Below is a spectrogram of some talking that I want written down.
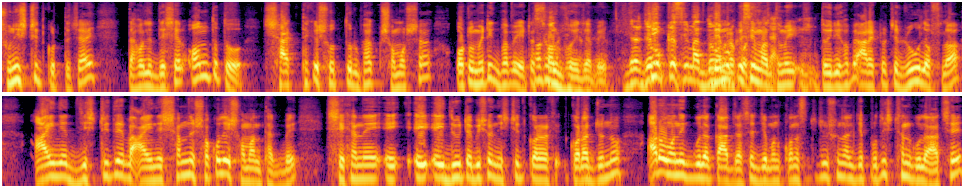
সুনিশ্চিত করতে চাই তাহলে দেশের অন্তত ষাট থেকে সত্তর ভাগ সমস্যা অটোমেটিক ভাবে এটা সলভ হয়ে যাবে। ডেমোক্রেসির মাধ্যমে তৈরি হবে। আরেকটা হচ্ছে রুল অফ ল আইনের দৃষ্টিতে বা আইনের সামনে সকলেই সমান থাকবে, সেখানে এই, এই- দুইটা বিষয় নিশ্চিত করার করার জন্য আরও অনেকগুলো কাজ আছে, যেমন কনস্টিটিউশনাল যে প্রতিষ্ঠানগুলো আছে,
